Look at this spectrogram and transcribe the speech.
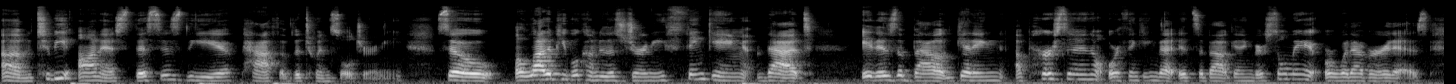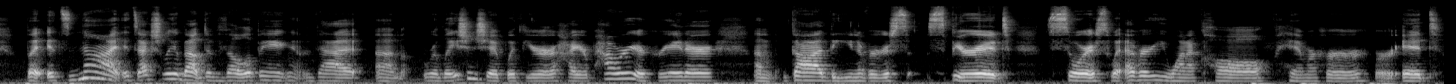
um, to be honest, this is the path of the twin soul journey. So a lot of people come to this journey thinking that it is about getting a person or thinking that it's about getting their soulmate or whatever it is but it's not. It's actually about developing that um, relationship with your higher power, your creator, um, God, the universe, spirit, source, whatever you want to call him or her or it.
